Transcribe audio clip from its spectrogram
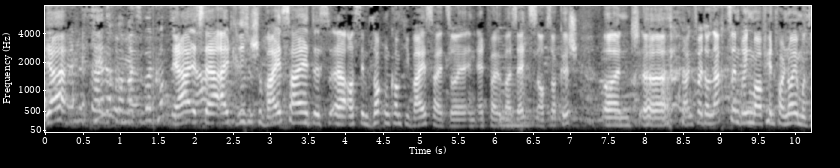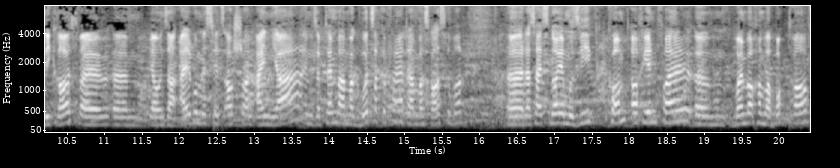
ja, ja, ist der altgriechische Weisheit. Ist, äh, aus dem Socken kommt die Weisheit, so in etwa übersetzt auf Sockisch. Und äh, 2018 bringen wir auf jeden Fall neue Musik raus, weil ähm, ja, unser Album ist jetzt auch schon ein Jahr. Im September haben wir Geburtstag gefeiert, da haben wir es rausgebracht. Äh, das heißt, neue Musik kommt auf jeden Fall. Ähm, wollen wir auch, haben wir Bock drauf,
